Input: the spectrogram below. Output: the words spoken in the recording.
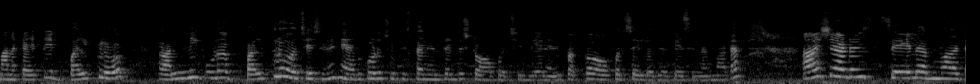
మనకైతే బల్క్లో అన్నీ కూడా బల్క్లో వచ్చేసింది. నేను అది కూడా చూపిస్తాను. ఎంత స్టాక్ వచ్చింది అనేది పక్కా ఆఫర్ సేల్లో దొరికేసింది అనమాట ఆషాఢం సేల్ అనమాట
